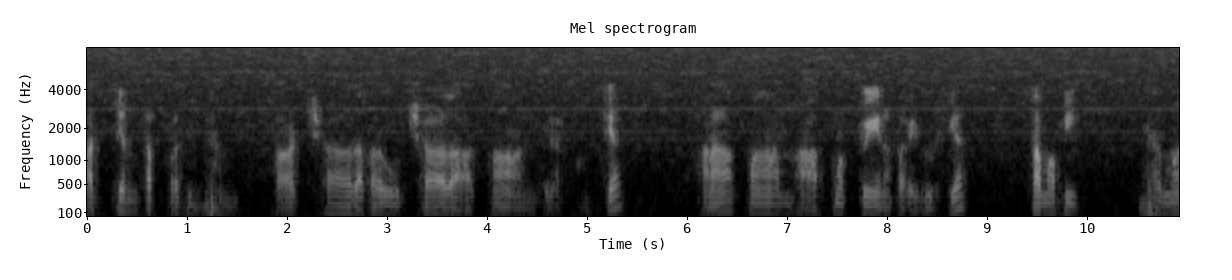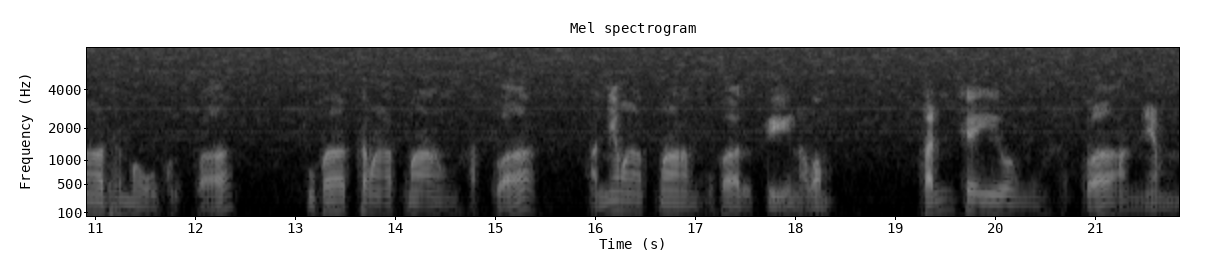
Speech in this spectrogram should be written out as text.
अत्यन्तप्रसिद्धम्। साक्षादपरोक्षादात्मानम् तिरस्कृत्य अनात्मानम् आत्मत्वेन परिगृह्य तमपि धर्माधर्मौ कृत्वा उपात्तमात्मानम् हत्वा अन्यमात्मानम् उपादत्ते नवम्। तम् च एवम् हत्वा अन्यम्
